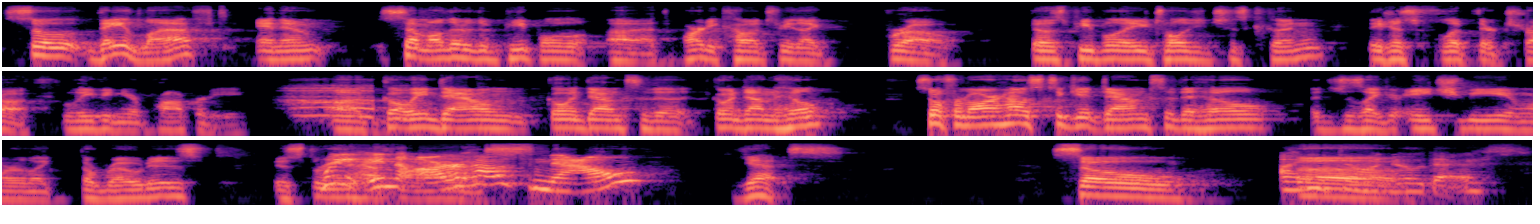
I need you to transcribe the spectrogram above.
So they left, and then some other the people uh, at the party come up to me like, bro, those people that you told you just couldn't, they just flipped their truck, leaving your property, uh, going down, going down to the, going down the hill. So from our house to get down to the hill, it's just like your HEB and where like the road is, is three. Wait, and a half in our house now? Yes. So I did Uh, not know this.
